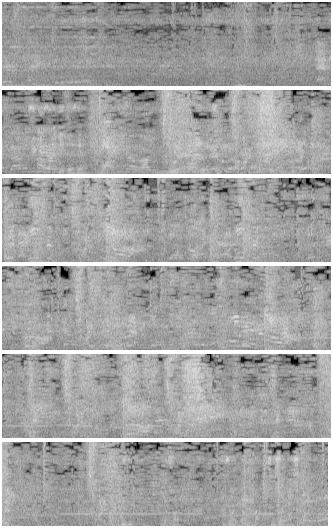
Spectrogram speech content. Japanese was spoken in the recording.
their strength to the world. And the battle さあ、何見てて、ワイヤが上まで敵が本当にさあ、始まりがな潰されました。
